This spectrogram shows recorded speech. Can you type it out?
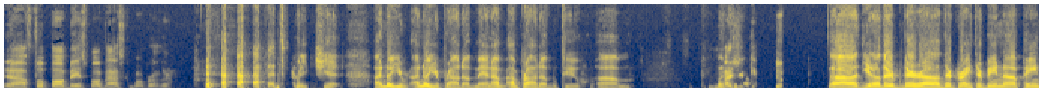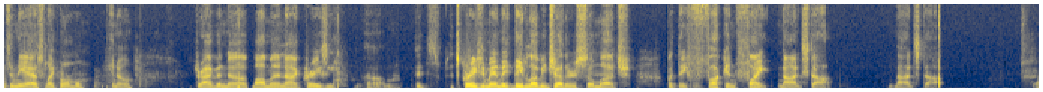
Yeah, football, baseball, basketball, brother. That's great shit. I know you're. I know you're proud of him, man. I'm. I'm proud of him too. Um, but How's your uh, you know they're they're uh, they're great. They're being uh, pains in the ass like normal. You know, driving uh, mama and I crazy. Um, it's it's crazy, man. They they love each other so much, but they fucking fight nonstop, nonstop.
